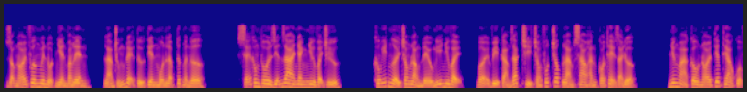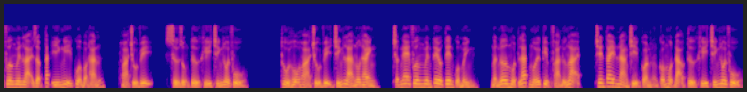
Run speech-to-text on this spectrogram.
giọng nói phương nguyên đột nhiên vang lên, làm chúng đệ tử tiên môn lập tức ngẩn ngơ. Sẽ không thôi diễn ra nhanh như vậy chứ? Không ít người trong lòng đều nghĩ như vậy, bởi vì cảm giác chỉ trong phút chốc làm sao hắn có thể giải được nhưng mà câu nói tiếp theo của phương nguyên lại dập tắt ý nghĩ của bọn hắn, hỏa chủ vị, sử dụng tử khí chính lôi phủ. Thủ hộ hỏa chủ vị chính là ngô thanh, chợt nghe phương nguyên kêu tên của mình, ngẩn ngơ một lát mới kịp phản ứng lại, trên tay nàng chỉ còn có một đạo tử khí chính lôi phủ,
